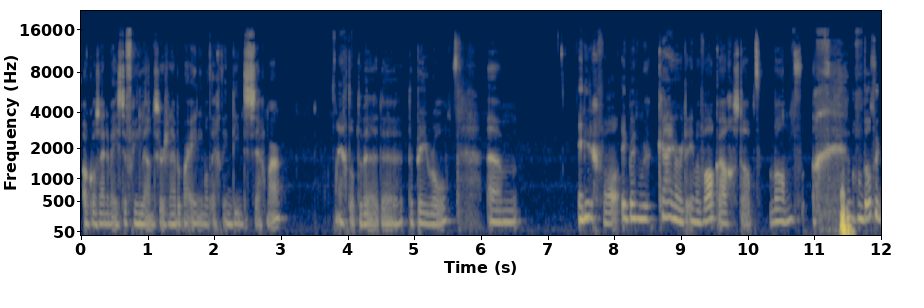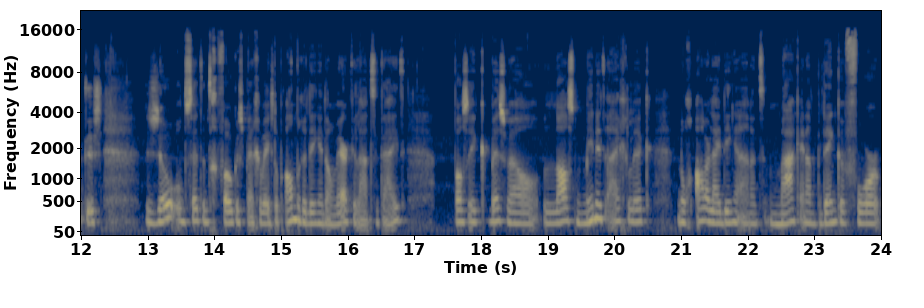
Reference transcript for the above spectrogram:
ook al zijn de meeste freelancers en heb ik maar één iemand echt in dienst, zeg maar. Echt op de, de, de payroll. Um, in ieder geval, ik ben weer keihard in mijn valkuil gestapt. Want omdat ik dus zo ontzettend gefocust ben geweest op andere dingen dan werk de laatste tijd, was ik best wel last minute eigenlijk nog allerlei dingen aan het maken en aan het bedenken voor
